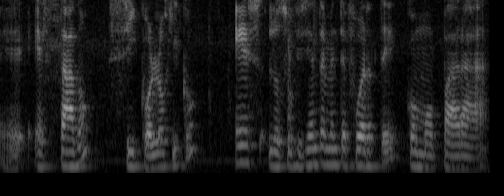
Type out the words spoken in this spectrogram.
eh, estado psicológico es lo suficientemente fuerte como para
